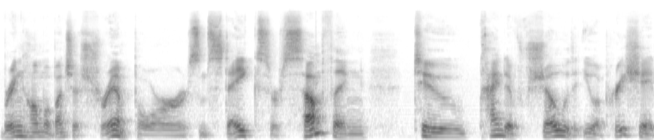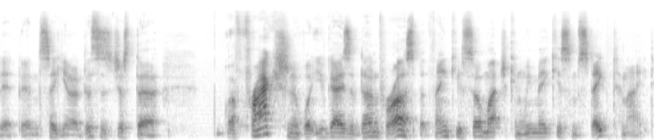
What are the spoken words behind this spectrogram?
bring home a bunch of shrimp or some steaks or something to kind of show that you appreciate it and say, you know, this is just a, a fraction of what you guys have done for us, but thank you so much. Can we make you some steak tonight?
